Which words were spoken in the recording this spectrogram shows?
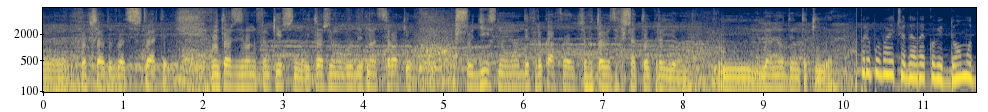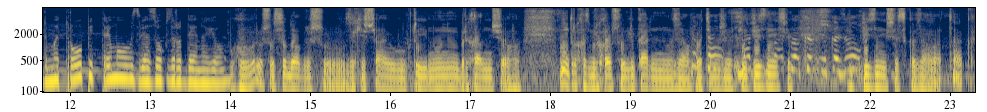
е, по псевдо 24-й. Він теж з Івано-Франківщини і теж йому було 19 років. Що дійсно в молодих роках хлопці готові захищати Україну. І я не один такий є. Перебуваючи далеко від дому, Дмитро підтримував зв'язок з родиною. Говорив, що все добре, що захищаю Україну, не брехав нічого. Ну, трохи збрехав, що в лікарні не лежав, потім вже пі- пізніше, пізніше сказала так,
